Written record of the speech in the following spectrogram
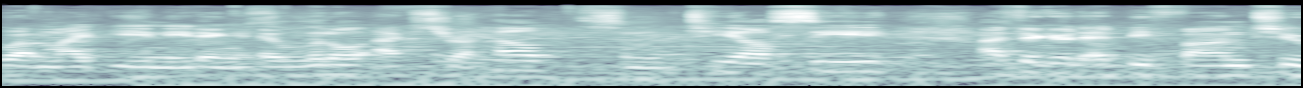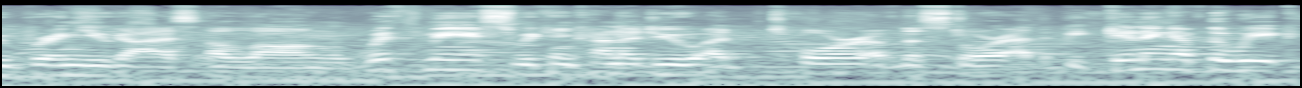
what might be needing a little extra help, some TLC. I figured it'd be fun to bring you guys along with me so we can kind of do a tour of the store at the beginning of the week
